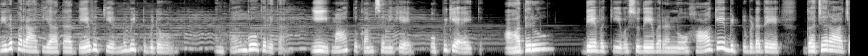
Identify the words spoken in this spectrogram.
ನಿರಪರಾಧಿಯಾದ ದೇವಕಿಯನ್ನು ಬಿಟ್ಟುಬಿಡು ಅಂತ ಗೋಗರೆದ ಈ ಮಾತು ಕಂಸನಿಗೆ ಒಪ್ಪಿಗೆ ಆಯಿತು. ಆದರೂ ದೇವಕಿ ವಸುದೇವರನ್ನು ಹಾಗೇ ಬಿಟ್ಟು ಬಿಡದೆ ಗಜರಾಜ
